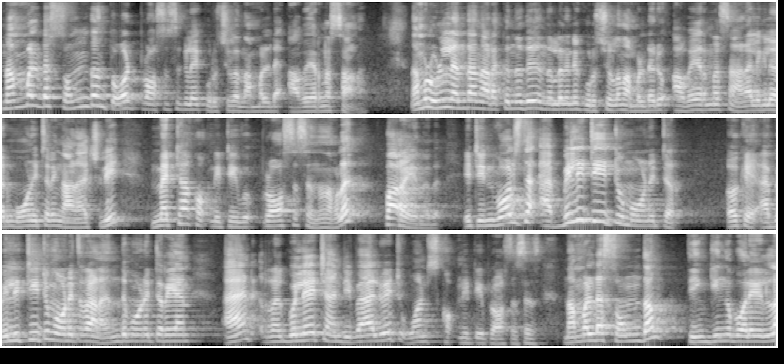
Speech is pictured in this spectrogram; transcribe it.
നമ്മളുടെ സ്വന്തം തോട്ട് പ്രോസസ്സുകളെ കുറിച്ചുള്ള നമ്മളുടെ അവയർനെസ് ആണ്. നമ്മൾ ഉള്ളിൽ എന്താ നടക്കുന്നത് എന്നുള്ളതിനെ കുറിച്ചുള്ള നമ്മളുടെ ഒരു അവയർനെസ് ആണ് അല്ലെങ്കിൽ ഒരു മോണിറ്ററിംഗ് ആണ് ആക്ച്വലി മെറ്റാ കോഗ്നേറ്റീവ് പ്രോസസ്സ് എന്ന് നമ്മൾ പറയുന്നത്. It involves the ability to monitor okay ability to monitor ആണ്. എന്ത് മോണിറ്റർ ചെയ്യാൻ? And regulate and evaluate one's cognitive processes നമ്മളുടെ സ്വന്തം തിങ്കിങ് പോലെയുള്ള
